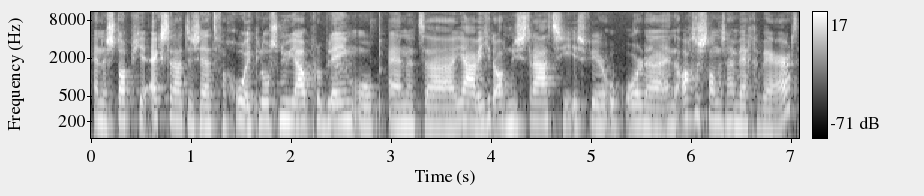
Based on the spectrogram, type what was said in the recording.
en een stapje extra te zetten van goh, ik los nu jouw probleem op en het, uh, ja, weet je, de administratie is weer op orde en de achterstanden zijn weggewerkt.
